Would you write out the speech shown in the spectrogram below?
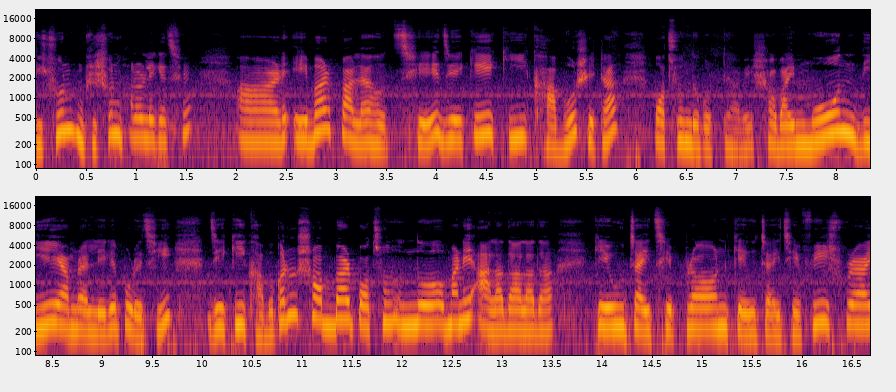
ভীষণ ভীষণ ভালো লেগেছে। আর এবার পালা হচ্ছে যে কে কী খাব সেটা পছন্দ করতে হবে। সবাই মন দিয়ে আমরা লেগে পড়েছি যে কী খাব। কারণ সববার পছন্দ মানে আলাদা আলাদা। কেউ চাইছে প্রন কেউ চাইছে ফিশ ফ্রাই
